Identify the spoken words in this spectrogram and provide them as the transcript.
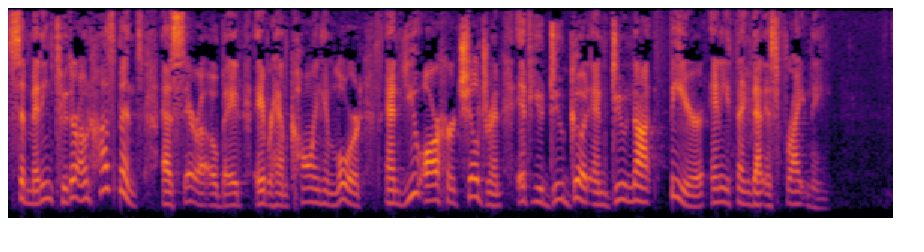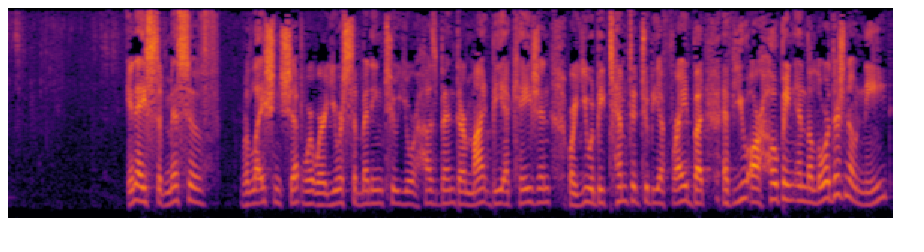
submitting to their own husbands, as Sarah obeyed Abraham, calling him Lord. And you are her children if you do good and do not fear anything that is frightening. In a submissive relationship where, where you are submitting to your husband, there might be occasion where you would be tempted to be afraid, but if you are hoping in the Lord, there's no need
